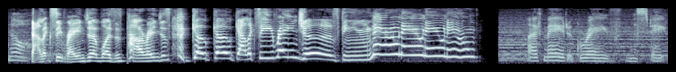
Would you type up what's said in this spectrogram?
No, Galaxy Ranger? What is this? Power Rangers? Go, go, Galaxy Rangers! Doo, meow, meow, meow, meow. I've made a grave mistake.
